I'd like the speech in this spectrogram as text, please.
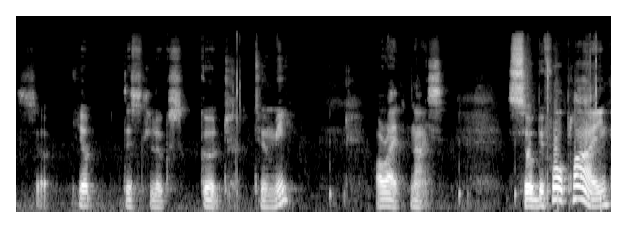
So yep this looks good to me. All right nice so before applying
